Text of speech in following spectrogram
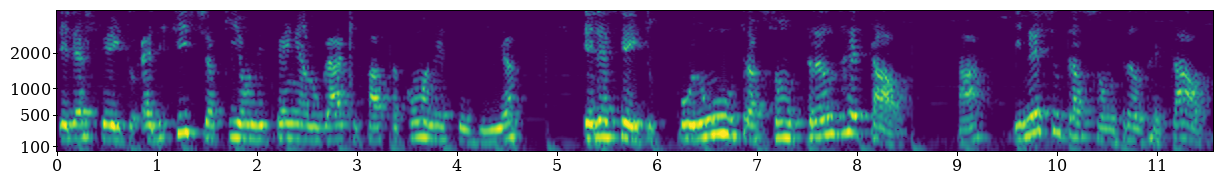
ele é feito, é difícil aqui onde tenha lugar que faça com anestesia. Ele é feito por um ultrassom transretal, tá? E nesse ultrassom transretal,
